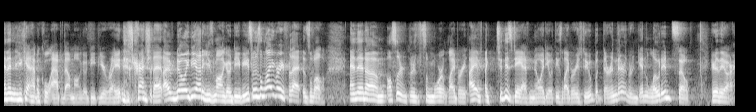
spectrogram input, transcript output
and then you can't have a cool app without MongoDB, right? Scratch that. I have no idea how to use MongoDB, so there's a library for that as well. And then um, also there's some more libraries. I have, like, to this day, I have no idea what these libraries do, but they're in there, they're getting loaded, so here they are.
